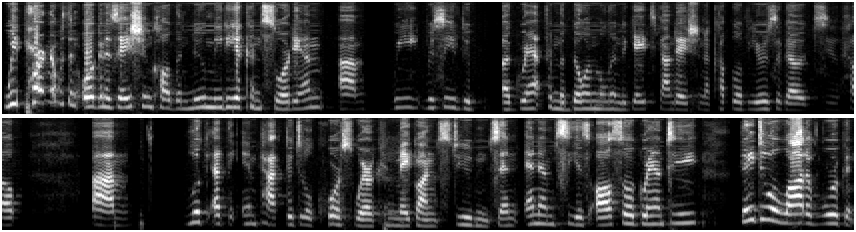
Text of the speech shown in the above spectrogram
We partner with an organization called the New Media Consortium. Um, we received a, a, grant from the Bill and Melinda Gates Foundation a couple of years ago to help um, look at the impact digital courseware can make on students. And NMC is also a grantee. They do a lot of work in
